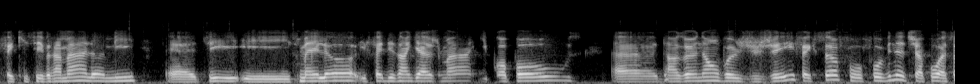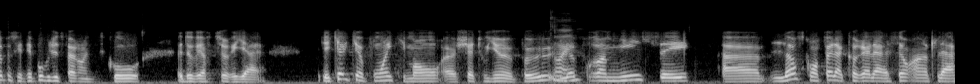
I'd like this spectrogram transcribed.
Fait qu'il s'est vraiment là, mis, euh, il se met là, il fait des engagements, il propose. Euh, dans un an, on va le juger. Fait que ça, faut, faut venir de chapeau à ça, parce que t'es pas obligé de faire un discours d'ouverture hier. Il y a quelques points qui m'ont euh, chatouillé un peu. Le premier, c'est euh, lorsqu'on fait la corrélation entre la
